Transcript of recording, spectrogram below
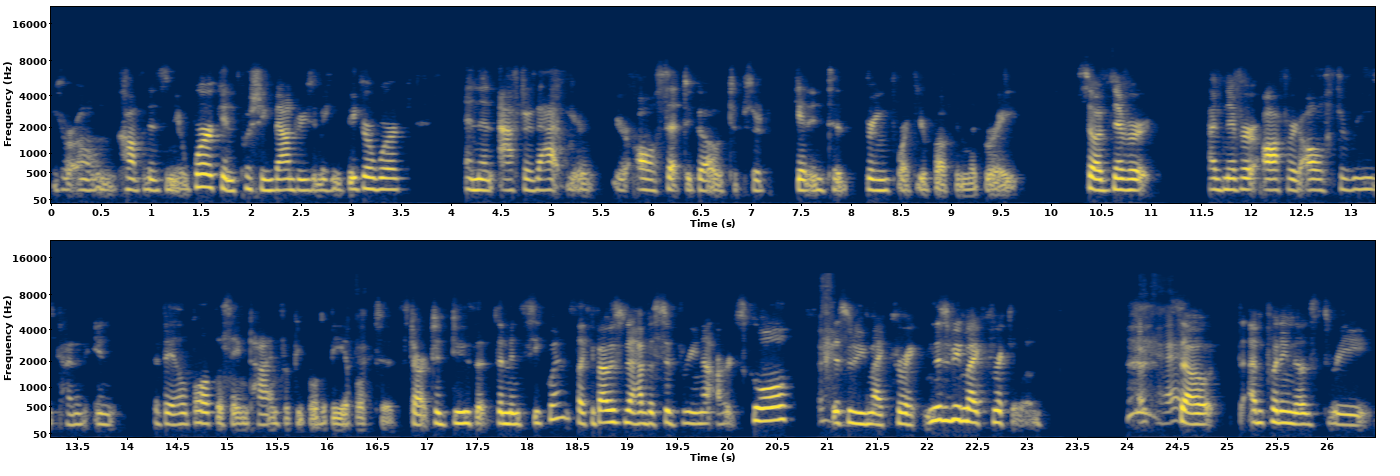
your own confidence in your work and pushing boundaries and making bigger work. And then after that you're you're all set to go to sort of get into bring forth your book and liberate. So I've never I've never offered all three kind of in available at the same time for people to be able to start to do the, them in sequence. Like if I was going to have a Sabrina art school, this would be my curriculum. This would be my curriculum. Okay. So I'm putting those three.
